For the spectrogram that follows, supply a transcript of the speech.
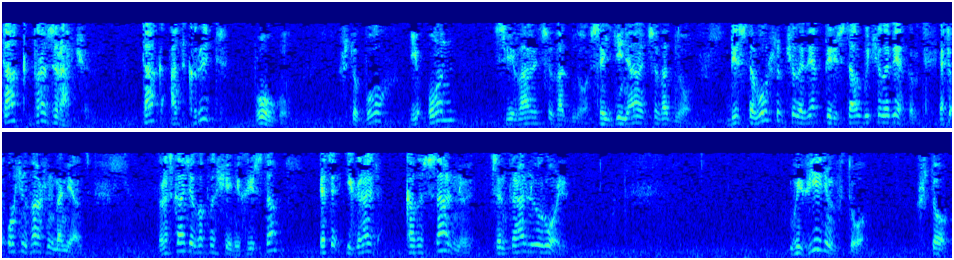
так прозрачен, так открыт Богу, что Бог и Он свиваются в одно, соединяются в одно, без того, чтобы человек перестал быть человеком. Это очень важный момент. В рассказе о воплощении Христа это играет колоссальную, центральную роль. Мы верим в то, что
